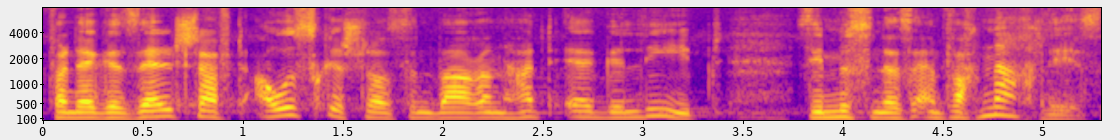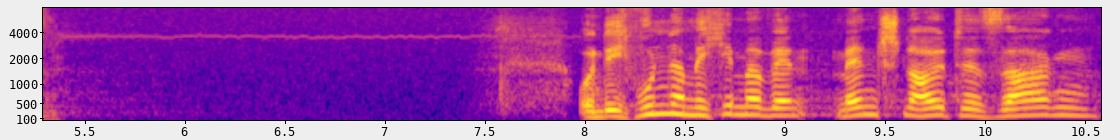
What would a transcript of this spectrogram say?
von der Gesellschaft ausgeschlossen waren, hat er geliebt. Sie müssen das einfach nachlesen. Und ich wundere mich immer, wenn Menschen heute sagen,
